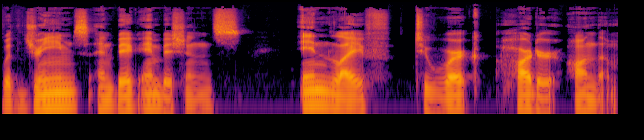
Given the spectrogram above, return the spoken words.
with dreams and big ambitions in life to work harder on them.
